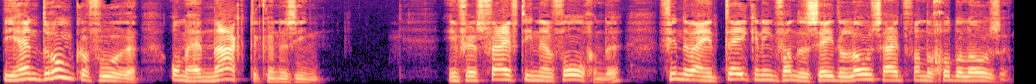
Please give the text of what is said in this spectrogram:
die hen dronken voeren om hen naakt te kunnen zien. In vers 15 en volgende vinden wij een tekening van de zedeloosheid van de goddelozen.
